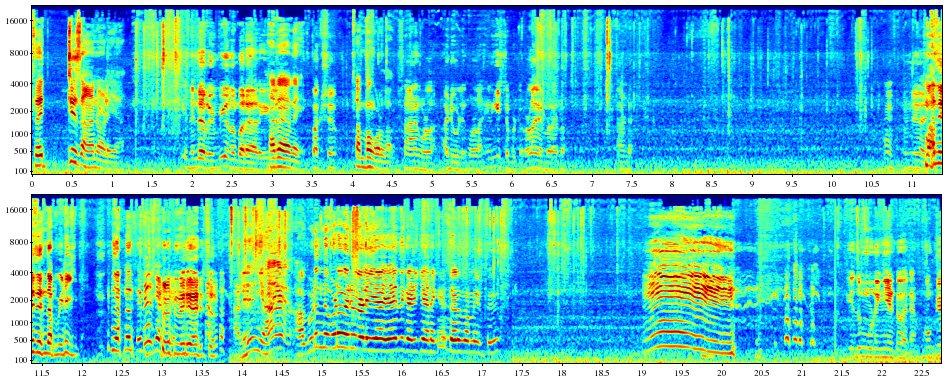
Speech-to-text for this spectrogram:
സെറ്റ് സാധനം ഞാൻ ഇതിന്റെ റിവ്യൂ ഒന്നും പറയാൻ അറിയില്ല. അതെ അതെ. പക്ഷെ സംഭവം കൊള്ളാം. സാധനം കൊള്ളാം. അടിപൊളി കൊള്ളാം. എനിക്ക് ഇഷ്ടപ്പെട്ടു. ഉള്ള കാര്യം പറയാലോ ആണ്ട്. മതി തിന്ന പിടി? ഞാൻ അവിടുന്ന് ഇവിടെ വരും കളിയാ ഞാൻ ഇത് കഴിക്കാനൊക്കെ ചില സമയത്ത്. ഇത് മുടങ്ങിയിട്ട് വരാം. ഓക്കെ.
